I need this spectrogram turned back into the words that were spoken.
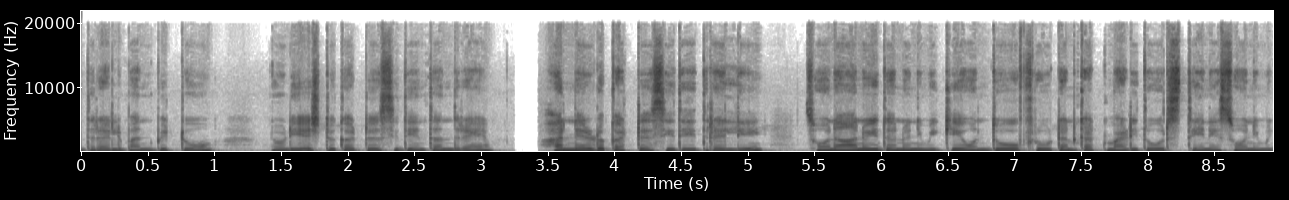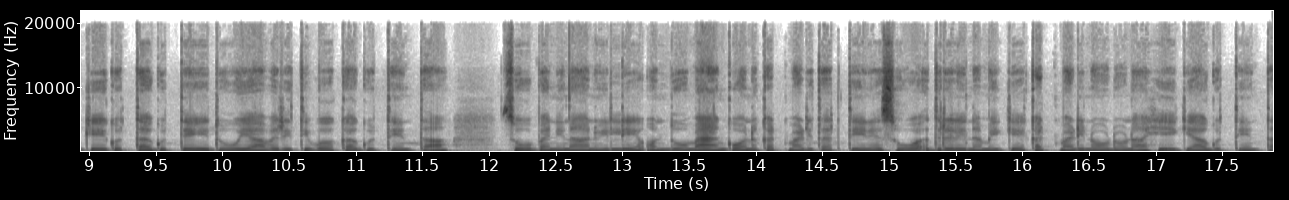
ಇದರಲ್ಲಿ ಬಂದುಬಿಟ್ಟು ನೋಡಿ ಎಷ್ಟು ಕಟ್ಟರ್ಸ್ ಇದೆ ಅಂತಂದರೆ ಹನ್ನೆರಡು ಕಟ್ಟರ್ಸ್ ಇದೆ ಇದರಲ್ಲಿ. ಸೊ ನಾನು ಇದನ್ನು ನಿಮಗೆ ಒಂದು ಫ್ರೂಟನ್ನು ಕಟ್ ಮಾಡಿ ತೋರಿಸ್ತೇನೆ. ಸೊ ನಿಮಗೆ ಗೊತ್ತಾಗುತ್ತೆ ಇದು ಯಾವ ರೀತಿ ವರ್ಕ್ ಆಗುತ್ತೆ ಅಂತ. ಸೊ ಬನ್ನಿ, ನಾನು ಇಲ್ಲಿ ಒಂದು ಮ್ಯಾಂಗೋವನ್ನು ಕಟ್ ಮಾಡಿ ತರ್ತೇನೆ. ಸೊ ಅದರಲ್ಲಿ ನಮಗೆ ಕಟ್ ಮಾಡಿ ನೋಡೋಣ ಹೇಗೆ ಆಗುತ್ತೆ ಅಂತ.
